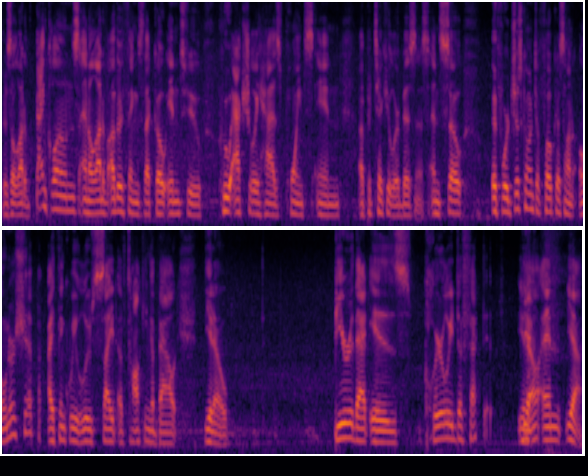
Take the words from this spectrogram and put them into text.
there's a lot of bank loans and a lot of other things that go into who actually has points in a particular business. And so if we're just going to focus on ownership, I think we lose sight of talking about, you know, beer that is clearly defective. You Yeah. know, and yeah,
